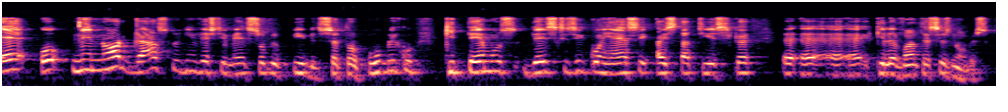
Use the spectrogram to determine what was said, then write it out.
é o menor gasto de investimento sobre o PIB do setor público que temos desde que se conhece a estatística é, é, é que levanta esses números.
